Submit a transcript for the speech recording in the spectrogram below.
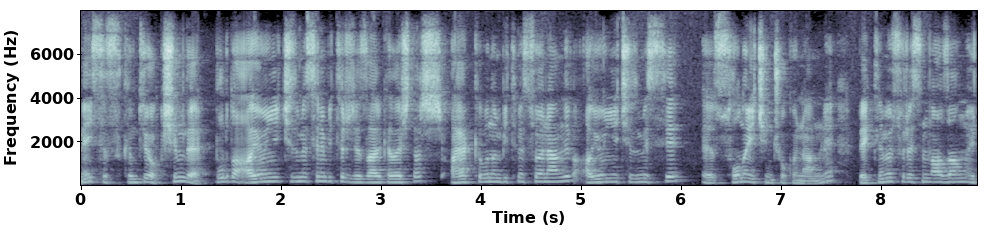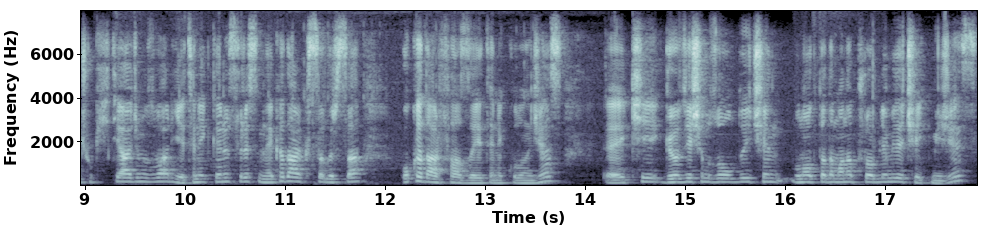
Neyse sıkıntı yok. Şimdi burada Ionia çizmesini bitireceğiz arkadaşlar. Ayakkabının bitmesi önemli ve Ionia çizmesi e, Sona için çok önemli. Bekleme süresinin azalmaya çok ihtiyacımız var. Yeteneklerin süresi ne kadar kısalırsa o kadar fazla yetenek kullanacağız. E, ki gözyaşımız olduğu için bu noktada mana problemi de çekmeyeceğiz.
